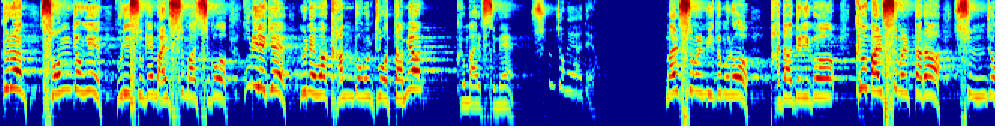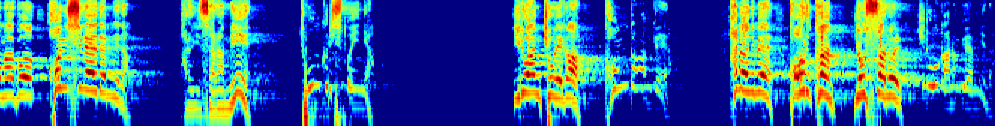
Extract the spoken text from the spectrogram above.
그런 성경이 우리 속에 말씀하시고 우리에게 은혜와 감동을 주었다면 그 말씀에 순종해야 돼요. 말씀을 믿음으로 받아들이고 그 말씀을 따라 순종하고 헌신해야 됩니다. 바로 이 사람이 좋은 그리스도이냐? 이러한 교회가 건강한 교회야. 하나님의 거룩한 역사를 이루어가는 교회입니다.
